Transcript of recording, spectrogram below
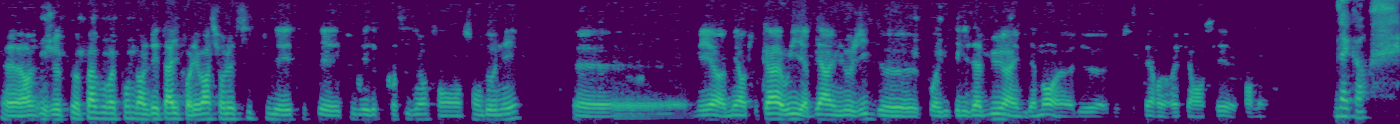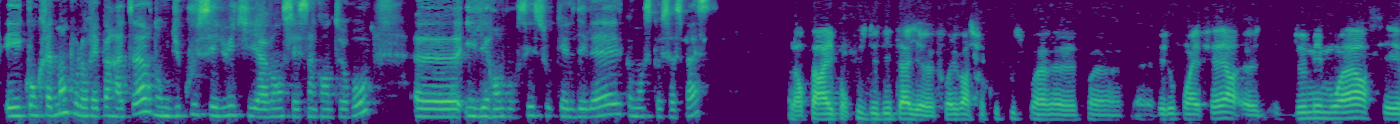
je ne peux pas vous répondre dans le détail. Il faut aller voir sur le site. Toutes les, toutes les, toutes les précisions sont, sont données. mais, mais en tout cas, oui, il y a bien une logique de, pour éviter les abus, hein, évidemment, de, de, se faire référencer formellement. D'accord. Et concrètement, pour le réparateur, donc du coup, c'est lui qui avance les 50 euros. il est remboursé sous quel délai? Comment est-ce que ça se passe? Alors pareil, pour plus de détails, il faut aller voir sur coupdepouce.vélo.fr. De mémoire, c'est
